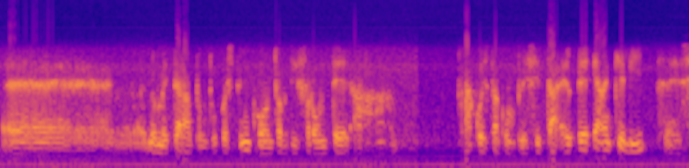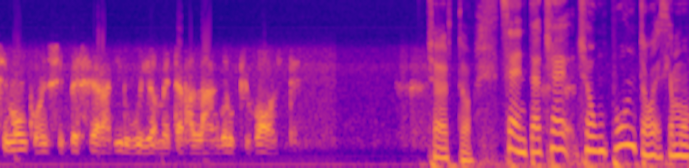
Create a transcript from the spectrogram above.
eh, lo metterà appunto questo incontro di fronte a, a questa complessità e, e anche lì eh, Simon Cohen si befferà di lui, lo metterà all'angolo più volte. Certo, senta, c'è, c'è, un punto, siamo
